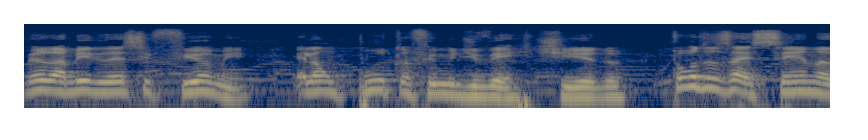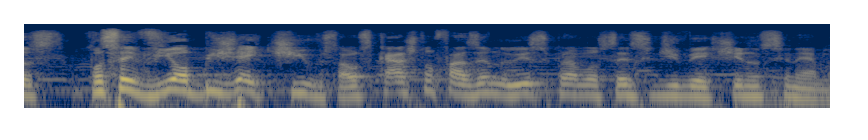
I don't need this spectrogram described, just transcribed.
meus amigos, esse filme, ele é um puta filme divertido. Todas as cenas, você via objetivo, sabe? Os caras estão fazendo isso pra você se divertir no cinema.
